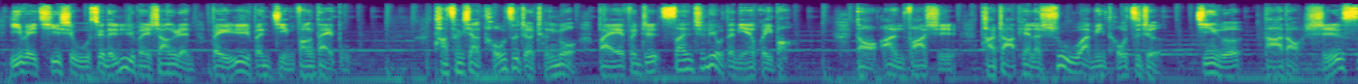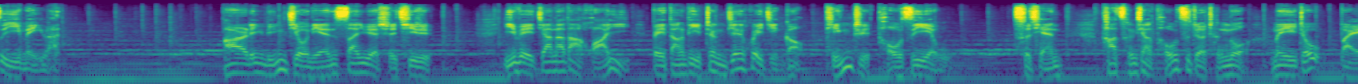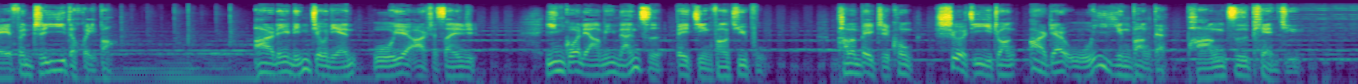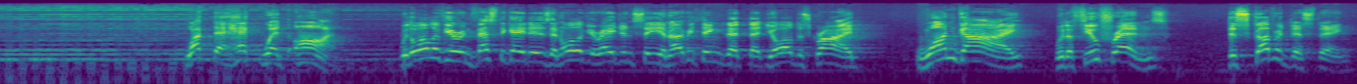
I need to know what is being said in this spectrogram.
一位七十五岁的日本商人被日本警方逮捕。他曾向投资者承诺百分之三十六的年回报，到案发时，他诈骗了数万名投资者，金额达到十四亿美元。二零零九年三月十七日，一位加拿大华裔被当地证监会警告停止投资业务。此前，他曾向投资者承诺每周百分之一的回报。二零零九年五月二十三日。英国两名男子被警方拘捕，他们被指控涉及一桩二点五亿英镑的庞兹骗局。What the heck went on with all of your investigators and all of your agency and everything that, that you all describe? One guy with a few friends discovered this thing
